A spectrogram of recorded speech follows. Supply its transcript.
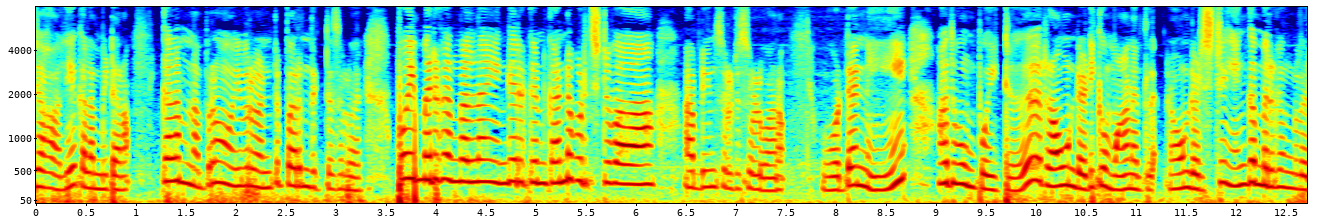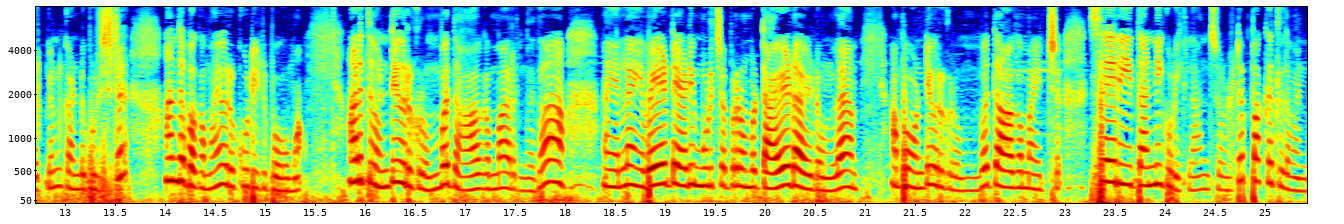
ஜாலியாக கிளம்பிட்டாராம். கிளம்புன அப்புறம் இவர் வந்துட்டு பருந்துக்கிட்ட சொல்லுவார் போய் மிருகங்கள்லாம் எங்கே இருக்குன்னு கண்டுபிடிச்சிட்டு வா அப்படின்னு சொல்லிட்டு சொல்லுவாராம். உடனே அதுவும் போயிட்டு ரவுண்ட் அடிக்கும் வானத்தில் ரவுண்ட் அடிச்சுட்டு எங்கே மிருகங்கள் இருக்குன்னு கண்டுபிடிச்சிட்டு அந்த பக்கமாக இவரை கூட்டிகிட்டு போகுமா அடுத்து வந்துட்டு இவருக்கு ரொம்ப தாகமாக இருந்ததா எல்லாம் வேட்டையாடி முடிச்சப்பறம் ரொம்ப டயர்ட் ஆகிடும்ல அப்போ வந்துட்டு இவருக்கு ரொம்ப தாகமாயிடுச்சு. சரி தண்ணி குடிக்கலான்னு சொல்லிட்டு பக்கத்தில் வந்துட்டு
